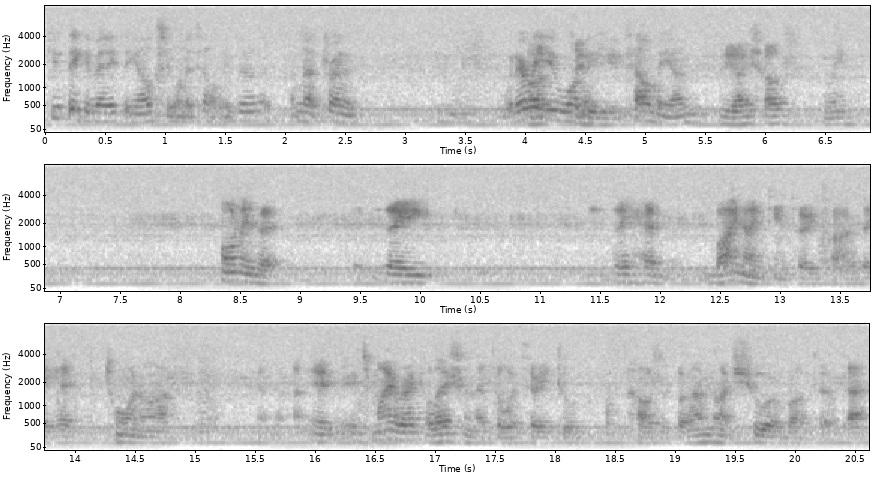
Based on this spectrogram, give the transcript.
if you think of anything else you want to tell me about it, I'm not trying to, whatever Well, you want to tell me, I'm, The ice house, I mean, only that they, they had, by nineteen thirty-five, they had torn off. uh, It, it's my recollection that there were thirty-two houses, but I'm not sure about that- that.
